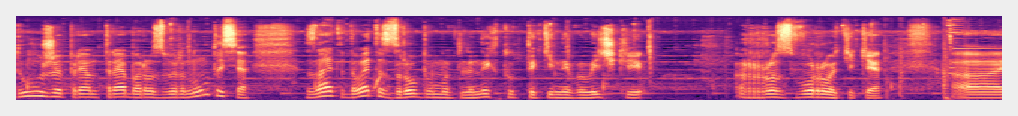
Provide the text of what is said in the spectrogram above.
дуже прям треба розвернутися, знаєте, давайте зробимо для них тут такі невеличкі розворотики. А,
